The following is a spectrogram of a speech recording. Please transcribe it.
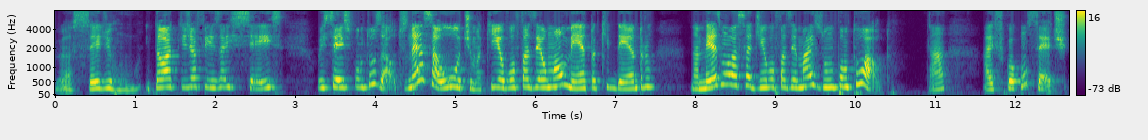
Já sei de rumo. Então, aqui já fiz as seis os seis pontos altos. Nessa última aqui, eu vou fazer um aumento aqui dentro, na mesma laçadinha, eu vou fazer mais um ponto alto, tá? Aí, ficou com sete.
